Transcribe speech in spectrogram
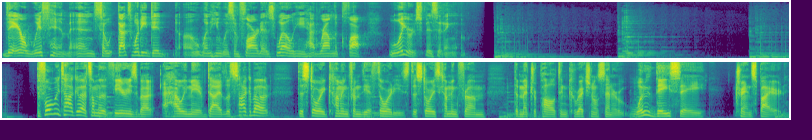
there with him. And so that's what he did uh, when he was in Florida as well. He had round the clock lawyers visiting him. Before we talk about some of the theories about how he may have died, let's talk about the story coming from the authorities, the stories coming from the Metropolitan Correctional Center. What do they say transpired?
